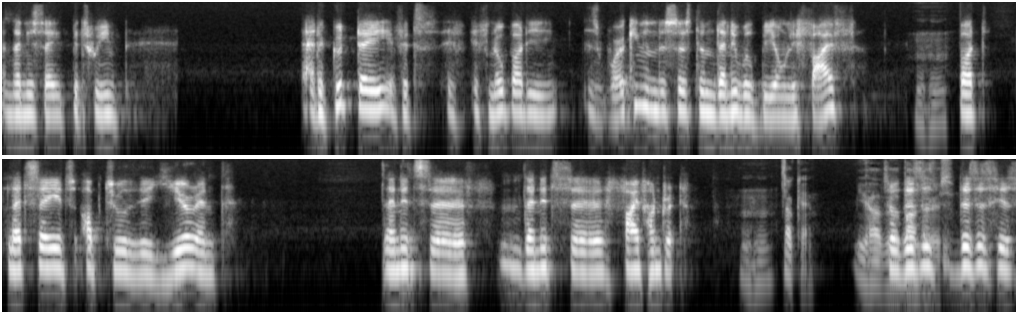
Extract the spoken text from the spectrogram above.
And then you say between at a good day, if it's if, if nobody is working in the system, then it will be only 5 hmm But let's say it's up to the year end, then it's uh, then it's uh, 500. hmm Okay. You have So this boundaries. is this is his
